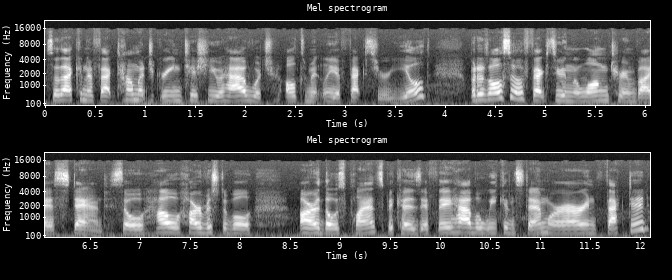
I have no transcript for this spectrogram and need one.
So that can affect how much green tissue you have, which ultimately affects your yield. But it also affects you in the long term via stand. So how harvestable are those plants because if they have a weakened stem or are infected,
